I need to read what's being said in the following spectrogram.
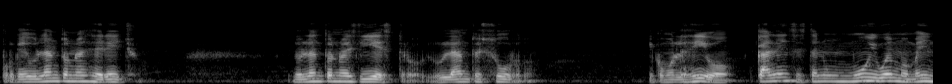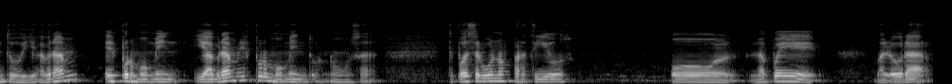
Porque Dulanto no es derecho. Dulanto no es diestro. Dulanto es zurdo. Y como les digo, Callens está en un muy buen momento y Abraham es por momento y Abraham es por momentos, ¿no? O sea, te puede hacer buenos partidos o la puede malograr.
